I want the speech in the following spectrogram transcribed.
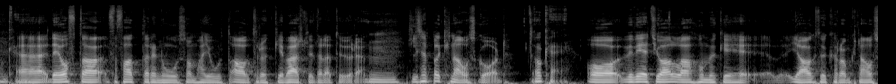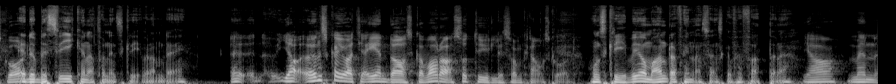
Okej. Eh, Det är ofta författare nog som har gjort avtryck i världslitteraturen. Till exempel Knausgård. Okej. Och vi vet ju alla hur mycket jag tycker om Knausgård. Är du besviken att hon inte skriver om dig? Eh, Jag önskar ju att jag en dag ska vara så tydlig som Knausgård. Hon skriver ju om andra finlandssvenska författare. Ja, men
